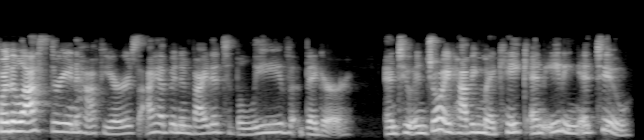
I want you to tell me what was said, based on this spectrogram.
For the last three and a half years, I have been invited to believe bigger and to enjoy having my cake and eating it too.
